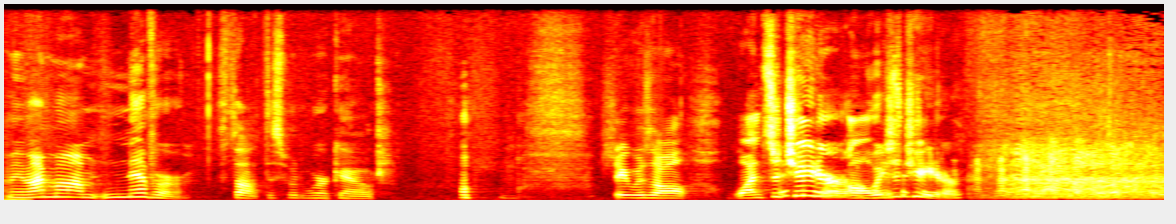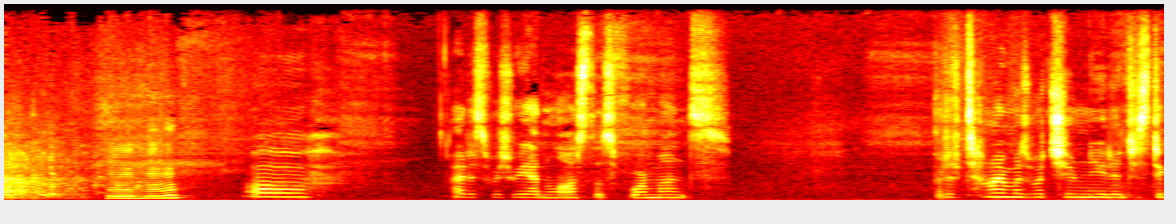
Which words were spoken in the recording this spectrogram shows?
I mean, my mom never thought this would work out. she was all once a cheater, always, a cheater. mm-hmm. Oh, I just wish we hadn't lost those four months. But if time was what you needed just to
